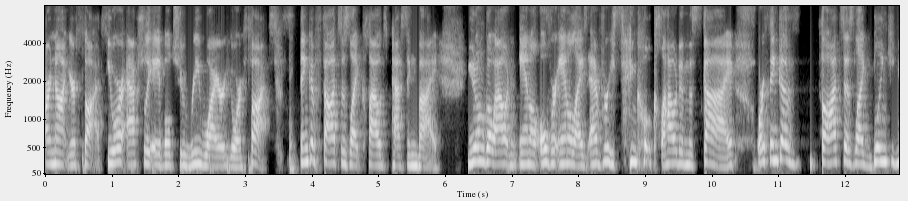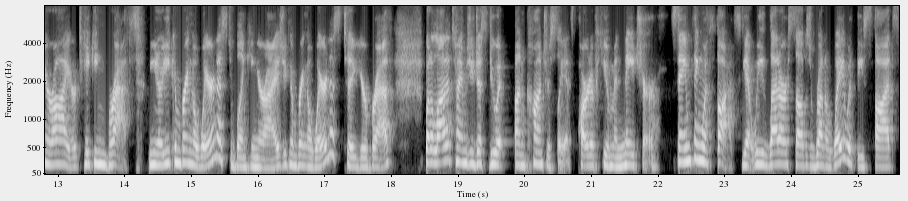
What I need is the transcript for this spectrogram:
are not your thoughts. You are actually able to rewire your thoughts. Think of thoughts as like clouds passing by. You don't go out and anal- overanalyze every single cloud in the sky, or think of thoughts as like blinking your eye or taking breaths. You know, you can bring awareness to blinking your eyes, you can bring awareness to your breath, but a lot of times you just do it unconsciously. It's part of human nature. Same thing with thoughts, yet we let ourselves run away with these thoughts,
